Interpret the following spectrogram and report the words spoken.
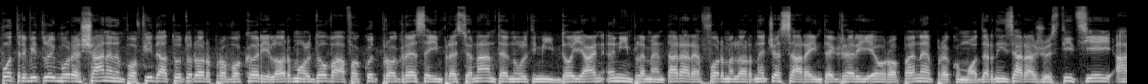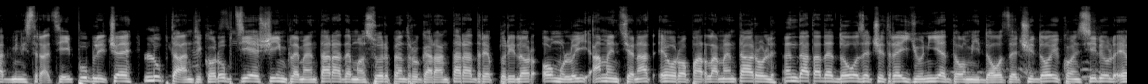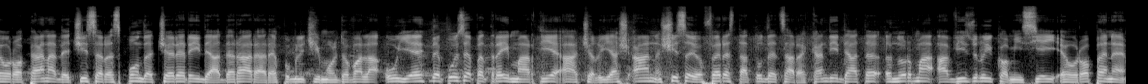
Potrivit lui Mureșan, în pofida tuturor provocărilor, Moldova a făcut progrese impresionante în ultimii doi ani în implementarea reformelor necesare integrării europene, precum modernizarea justiției, a administrației publice, lupta anticorupție și implementarea de măsuri pentru garantarea drepturilor omului, a menționat europarlamentarul. În data de 23 iunie 2022, Consiliul European a decis să răspundă cererii de aderare a Republicii Moldova la UE, depuse pe 3 martie a aceluiași an și să-i ofere statut de țară candidată în urma avizului Comisiei Europene.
